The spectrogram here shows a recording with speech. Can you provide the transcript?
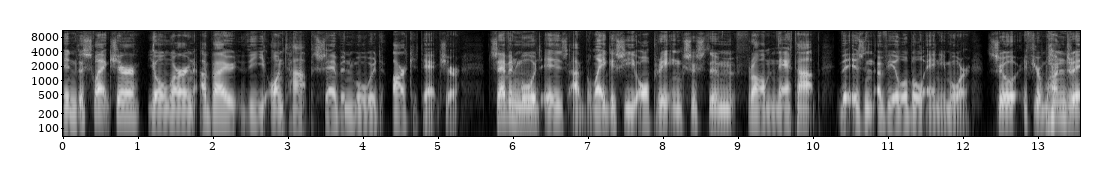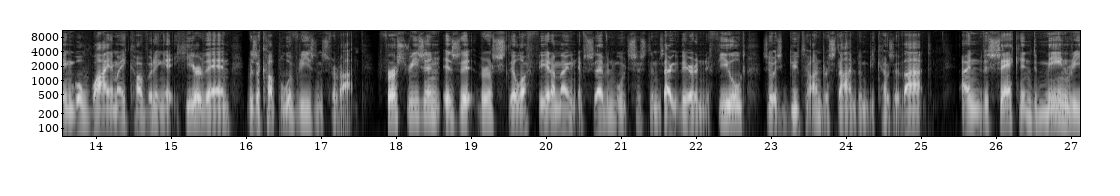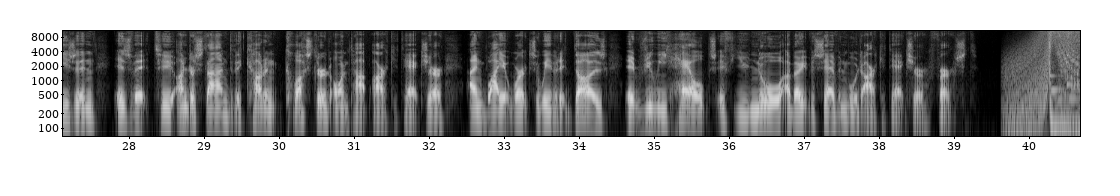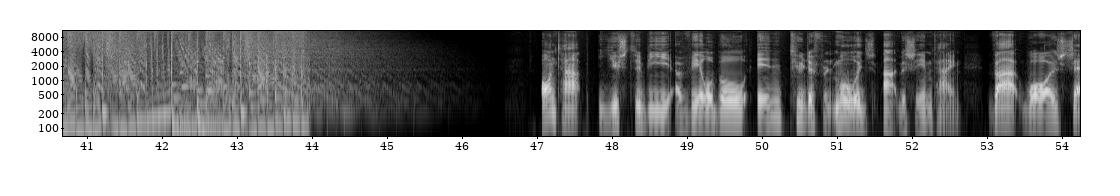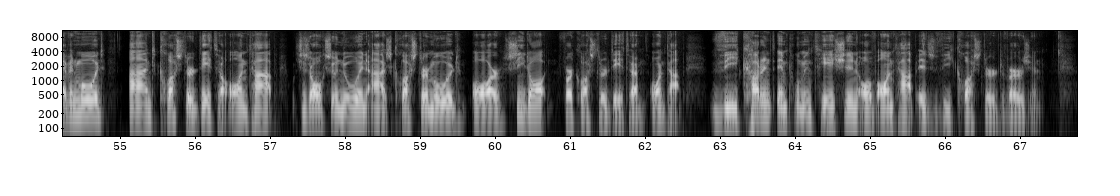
In this lecture, you'll learn about the ONTAP 7 mode architecture. 7 mode is a legacy operating system from NetApp that isn't available anymore. So if you're wondering, well, why am I covering it here then? There's a couple of reasons for that. First reason is that there's still a fair amount of 7 mode systems out there in the field, so it's good to understand them because of that. And the second main reason is that to understand the current clustered ONTAP architecture and why it works the way that it does, it really helps if you know about the 7 mode architecture first. ONTAP used to be available in two different modes at the same time. That was 7 mode and cluster data ONTAP, which is also known as cluster mode or CDOT for cluster data ONTAP. The current implementation of ONTAP is the clustered version.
